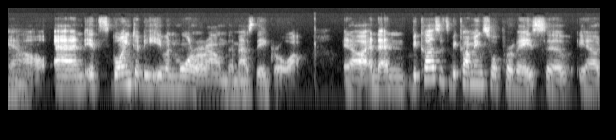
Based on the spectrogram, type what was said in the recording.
you Mhm. know and it's going to be even more around them as they grow up you know and and because it's becoming so pervasive you know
